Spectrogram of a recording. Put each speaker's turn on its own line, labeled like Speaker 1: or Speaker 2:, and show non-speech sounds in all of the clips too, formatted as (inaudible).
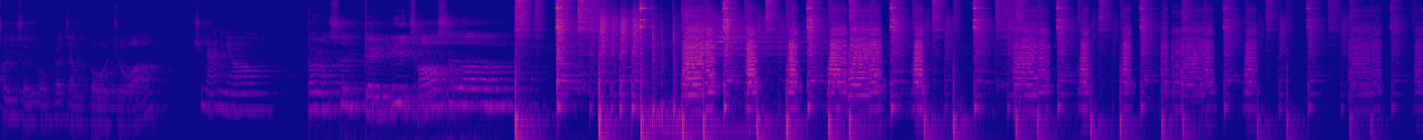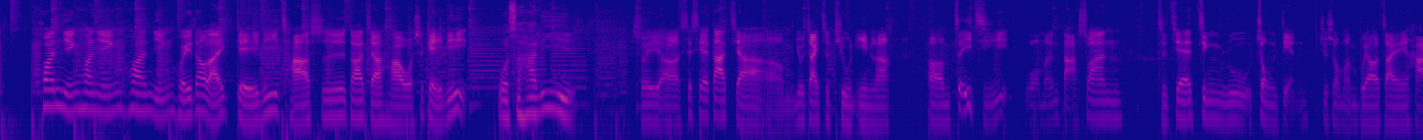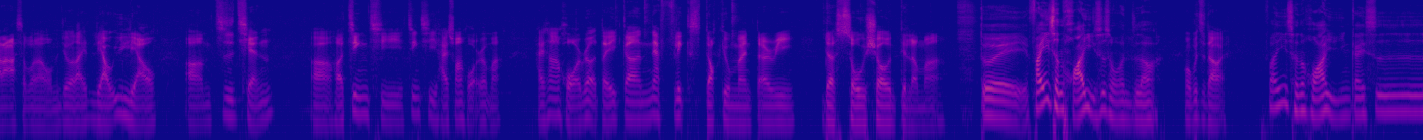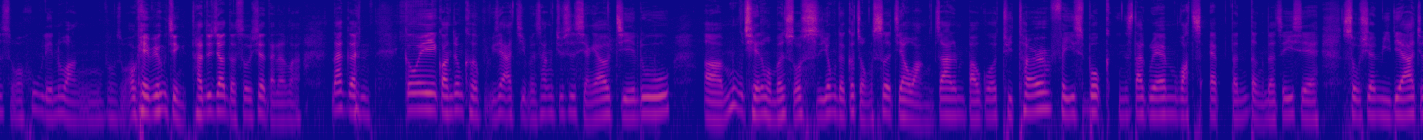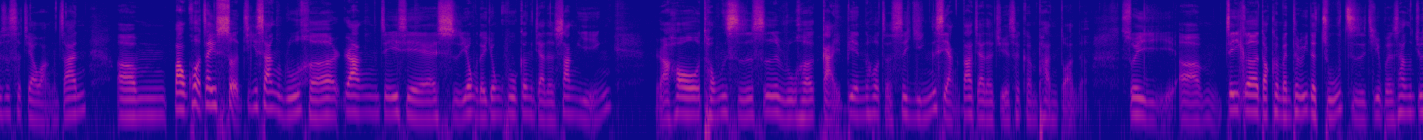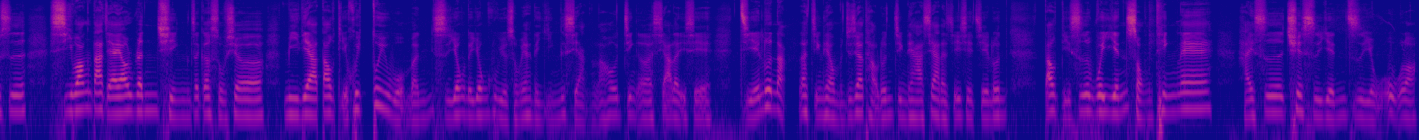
Speaker 1: 吹水目标讲多久啊？
Speaker 2: 去哪里哦？
Speaker 1: 当然是给力茶室啊！
Speaker 2: 欢迎欢迎欢迎回到来给力茶室，大家好，我是给力，
Speaker 3: 我是哈利。
Speaker 2: 所以呃，谢谢大家，嗯，又再次 tune in 啦。嗯，这一集我们打算直接进入重点，就是我们不要再哈拉什么了，我们就来聊一聊，嗯，之前呃和近期近期还算火热吗？还算火热的一个 Netflix documentary《The Social Dilemma》。
Speaker 3: 对，翻译成华语是什么？你知道吗？
Speaker 2: 我不知道哎。
Speaker 3: 翻译成华语应该是什么互联网什么？OK，不用紧，它就叫 The Social Dilemma。那跟各位观众科普一下，基本上就是想要揭露，呃，目前我们所使用的各种社交网站，包括 Twitter、Facebook、Instagram、WhatsApp 等等的这一些 social media，就是社交网站，嗯，包括在设计上如何让这一些使用的用户更加的上瘾。然后，同时是如何改变或者是影响大家的决策跟判断的。所以，呃，这个 documentary 的主旨基本上就是希望大家要认清这个 social media 到底会对我们使用的用户有什么样的影响，然后进而下了一些结论呐。那今天我们就是要讨论今天他下的这些结论，到底是危言耸听呢，还是确实言之有物咯？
